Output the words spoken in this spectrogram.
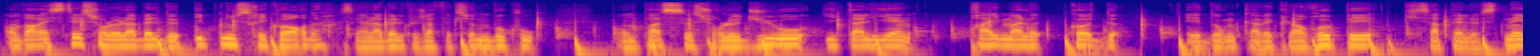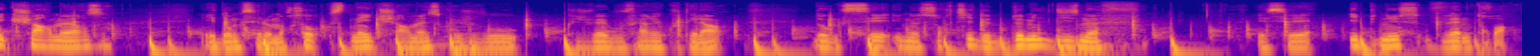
On va rester sur le label de Hypnus Record, c'est un label que j'affectionne beaucoup. On passe sur le duo italien Primal Code et donc avec leur EP qui s'appelle Snake Charmers. Et donc c'est le morceau Snake Charmers que je vais vous faire écouter là. Donc c'est une sortie de 2019 et c'est Hypnus 23.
